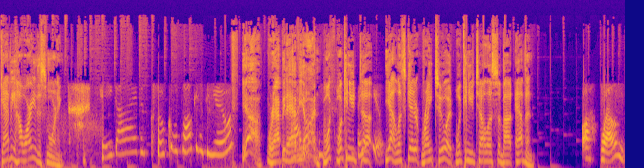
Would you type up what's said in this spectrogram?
Gabby, how are you this morning? Hey guys, it's so cool talking to you. Yeah, we're happy to have Hi. you on. What what can you? Thank uh, you. Yeah, let's get it right to it. What can you tell us about Evan? Oh, well, he's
